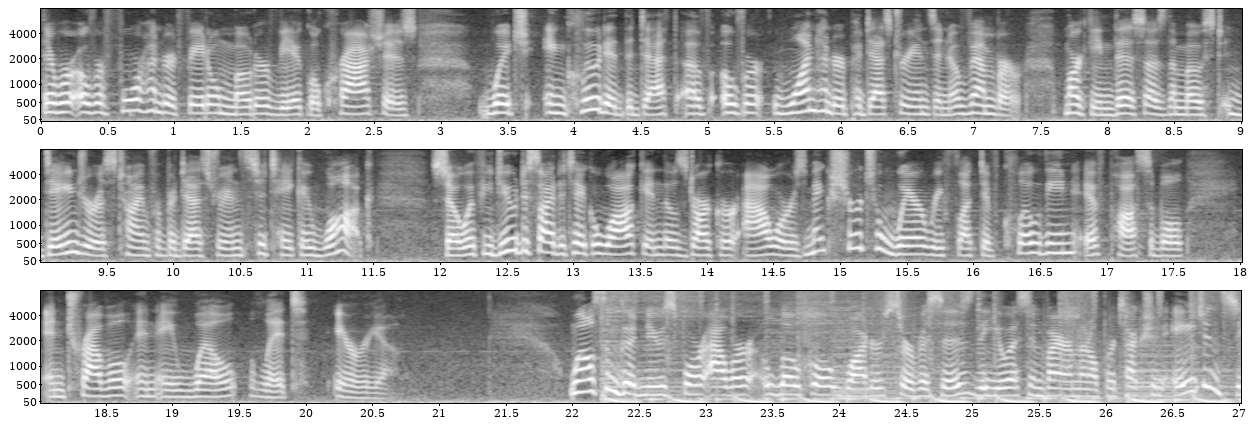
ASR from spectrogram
there were over 400 fatal motor vehicle crashes which included the death of over 100 pedestrians in November, marking this as the most dangerous time for pedestrians to take a walk. So if you do decide to take a walk in those darker hours, make sure to wear reflective clothing if possible and travel in a well-lit area. Well, some good news for our local water services. The U.S. Environmental Protection Agency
